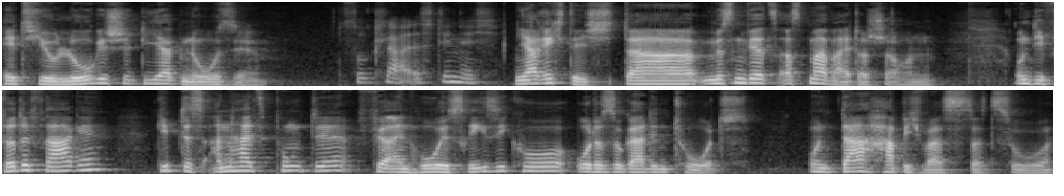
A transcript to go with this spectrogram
etiologische Diagnose? So klar ist die nicht. Ja, richtig. Da müssen wir jetzt erstmal weiterschauen. Und die vierte Frage. Gibt es Anhaltspunkte für ein hohes Risiko oder sogar den Tod? Und da habe ich was dazu.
